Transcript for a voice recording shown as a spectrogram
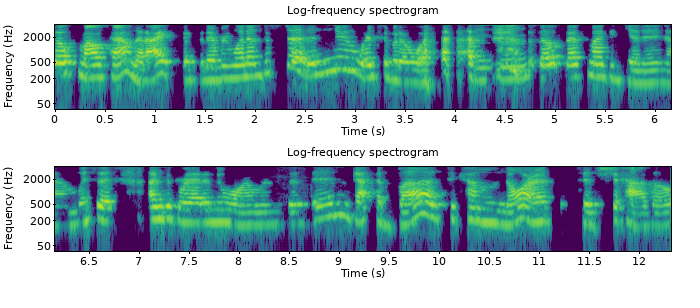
so small town that I expected everyone understood and knew where Thibodaux was. Mm-hmm. so that's my beginning. Um, went to undergrad in New Orleans and then got the bug to come north to Chicago,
